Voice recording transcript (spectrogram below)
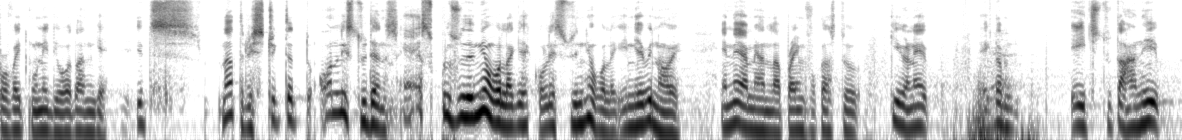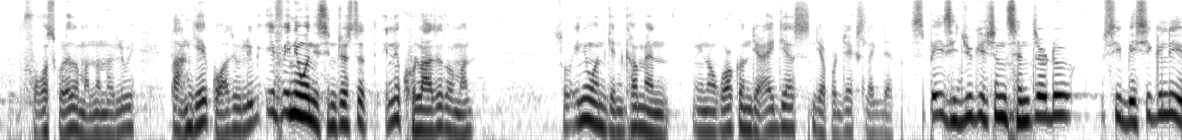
প্ৰভাইড কৰি দিব তাহানকে it's not restricted only students school ষ্টুডেণ্টেই হ'ব লাগে কলেজ ষ্টুডেণ্টেই হ'ব লাগে এনেই বি নহয় এনেই আমি আনলা প্ৰাইম ফ'কাছটো কি কাৰণে एकदम एज तो तहानी फोकस करे तो मन ना लिबी तहान के को आज लिबी if anyone is interested in so anyone can come and you know work on their ideas their projects like that. Space education center see basically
